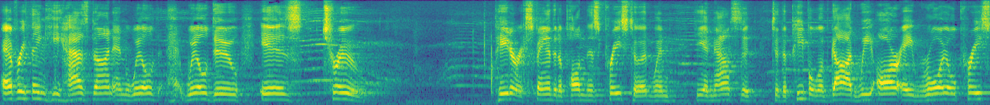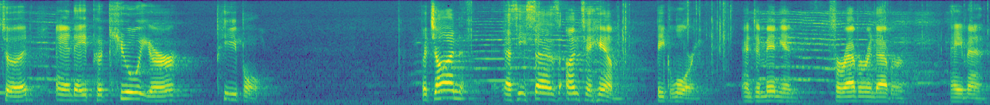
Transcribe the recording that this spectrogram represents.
Everything he has done and will, will do is true. Peter expanded upon this priesthood when he announced it to the people of God. We are a royal priesthood and a peculiar people. But John, as he says, unto him be glory and dominion forever and ever. Amen.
